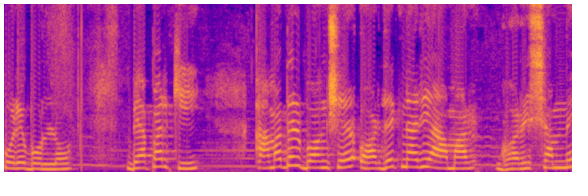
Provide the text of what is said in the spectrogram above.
করে বলল, ব্যাপার কি? আমাদের বংশের অর্ধেক নারী আমার ঘরের সামনে।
